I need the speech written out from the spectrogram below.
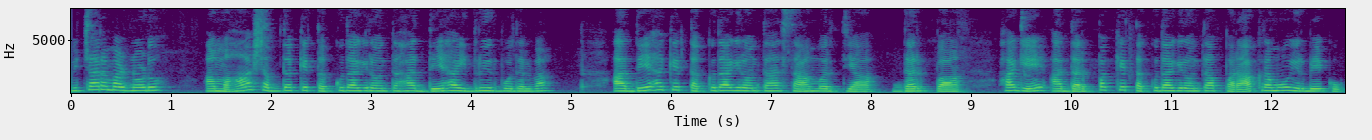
ವಿಚಾರ ಮಾಡಿ ನೋಡು. ಆ ಮಹಾ ಶಬ್ದಕ್ಕೆ ತಕ್ಕುದಾಗಿರುವಂತಹ ದೇಹ ಇದ್ರೂ ಇರ್ಬೋದಲ್ವಾ? ಆ ದೇಹಕ್ಕೆ ತಕ್ಕುದಾಗಿರುವಂತಹ ಸಾಮರ್ಥ್ಯ, ದರ್ಪ, ಹಾಗೆ ಆ ದರ್ಪಕ್ಕೆ ತಕ್ಕುದಾಗಿರುವಂತಹ ಪರಾಕ್ರಮವೂ ಇರಬೇಕು.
